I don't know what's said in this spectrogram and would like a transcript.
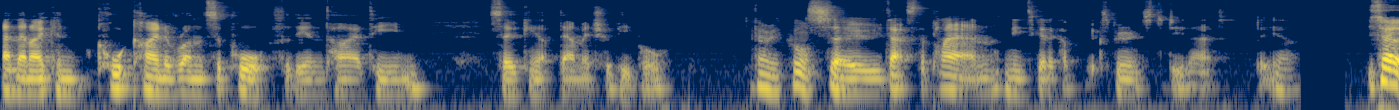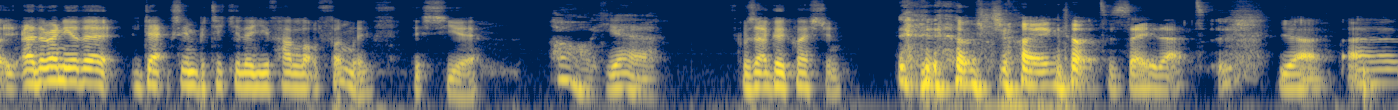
And then I can ca- kind of run support for the entire team, soaking up damage for people. Very cool. So that's the plan. I need to get a couple of experience to do that. But yeah. So, are there any other decks in particular you've had a lot of fun with this year? Oh yeah, Was that a good question? I'm trying not to say that. Yeah. Uh,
